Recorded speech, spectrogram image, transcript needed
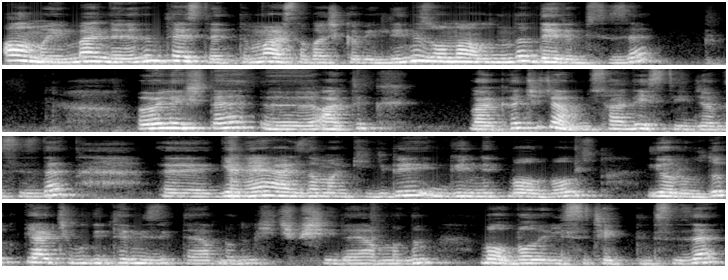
Almayın ben denedim, test ettim. Varsa başka bildiğiniz onu alın da derim size. Öyle işte e, artık ben kaçacağım. Müsaade isteyeceğim sizden. E, Gene her zamanki gibi günlük bol bol yorulduk. Gerçi bugün temizlik de yapmadım. Hiçbir şey de yapmadım. Bol bol elisi çektim size.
